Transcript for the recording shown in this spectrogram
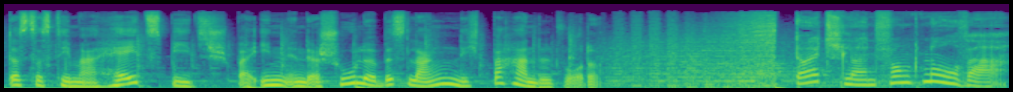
dass das Thema Hate Speech bei ihnen in der Schule bislang nicht behandelt wurde. Deutschlandfunk Nova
